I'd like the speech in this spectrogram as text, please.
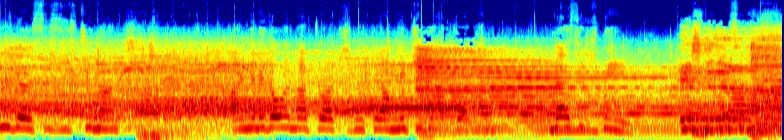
This. This is too much. I'm gonna go in that direction. Okay, I'll meet you in that direction. Message me. Is it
